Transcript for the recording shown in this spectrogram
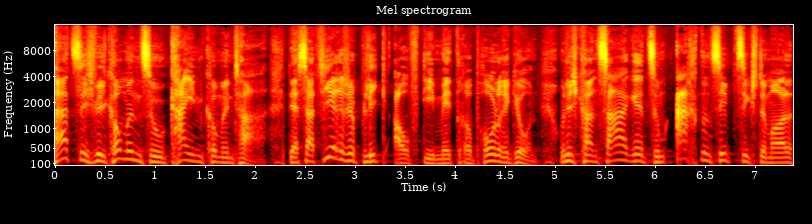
Herzlich willkommen zu Kein Kommentar, der satirische Blick auf die Metropolregion. Und ich kann sagen, zum 78. Mal,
